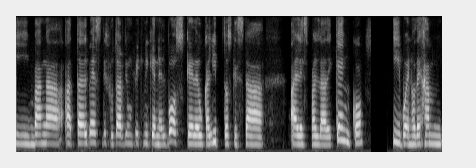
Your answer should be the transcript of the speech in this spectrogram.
Y van a, tal vez disfrutar de un picnic en el bosque de eucaliptos que está a la espalda de Kenko. Y bueno, dejan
